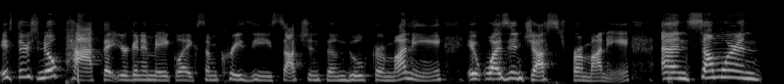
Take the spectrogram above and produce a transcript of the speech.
if there's no path that you're going to make like some crazy sachin tendulkar money it wasn't just for money and somewhere in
